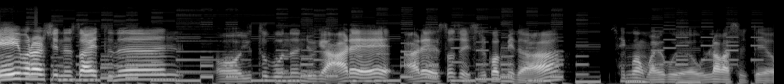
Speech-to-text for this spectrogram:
게임을 할 수 있는 사이트는 어 유튜브는 여기 아래 아래에 써져 있을 겁니다. 생광 말고요. 올라갔을 때요.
